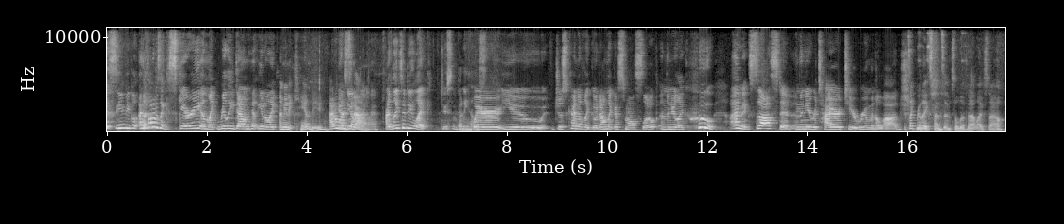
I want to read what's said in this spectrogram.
like seen people. I thought it was like scary and like really downhill. You know, like I mean, it can be. I don't Yeah, want to do some that. I'd like to do like Do some bunny hills. where you just kind of like go down like a small slope and then you're like, whew, I'm exhausted, and then you retire to your room in a lodge. It's like really expensive to live that lifestyle.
